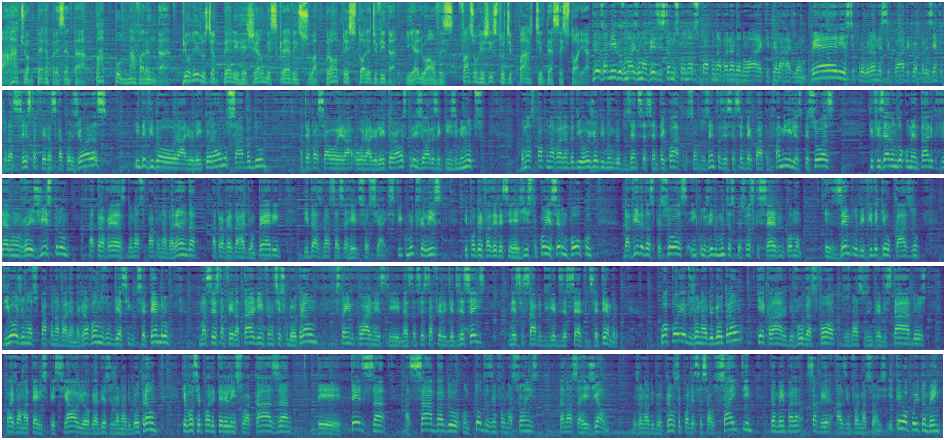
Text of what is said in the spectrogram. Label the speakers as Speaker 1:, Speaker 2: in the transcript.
Speaker 1: A Rádio Ampere apresenta Papo na Varanda. Pioneiros de Ampere e região escrevem sua própria história de vida e Hélio Alves faz o registro de parte dessa história.
Speaker 2: Meus amigos, mais uma vez estamos com o nosso Papo na Varanda no ar aqui pela Rádio Ampere. Este programa, este quadro que eu apresento toda sexta-feira às 14 horas e devido ao horário eleitoral no sábado, até passar o horário eleitoral às 13 horas e 15 minutos. O nosso papo na varanda de hoje é o de número 264. São 264 famílias, pessoas que fizeram um documentário, que fizeram um registro através do nosso papo na varanda, através da Rádio Ampere e das nossas redes sociais. Fico muito feliz de poder fazer esse registro, conhecer um pouco da vida das pessoas, inclusive muitas pessoas que servem como exemplo de vida, que é o caso de hoje o nosso Papo na Varanda. Gravamos no dia 5 de setembro, uma sexta-feira à tarde, em Francisco Beltrão. Está indo para o ar neste, nesta sexta-feira, dia 16, nesse sábado, dia 17 de setembro. O apoio é do Jornal de Beltrão, que, é claro, divulga as fotos dos nossos entrevistados, faz uma matéria especial e eu agradeço o Jornal de Beltrão, que você pode ter ele em sua casa de terça a sábado, com todas as informações da nossa região. O Jornal de Beltrão, você pode acessar o site também para saber as informações. E tem o apoio também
